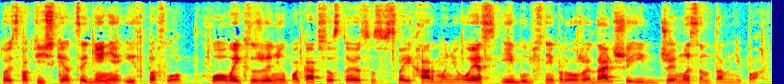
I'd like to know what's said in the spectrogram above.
То есть фактически отсоединение их спасло. Huawei, к сожалению, пока все остается со своей Harmony OS и будут с ней продолжать дальше, и GMS там не пахнет.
